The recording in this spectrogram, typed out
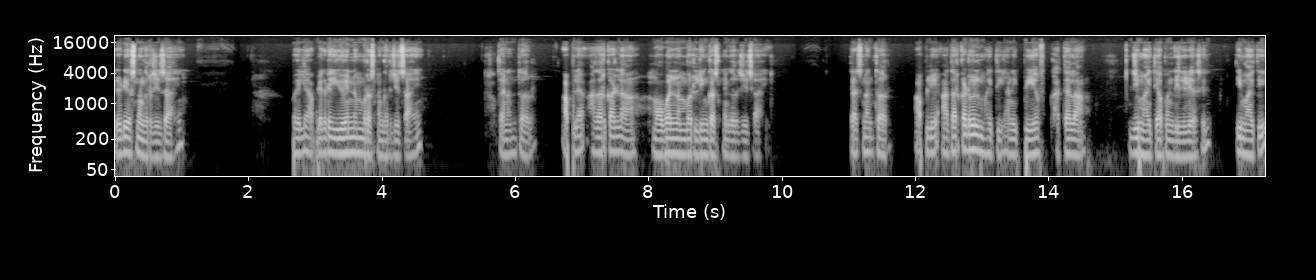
रेडी असणं गरजेचं आहे. पहिले आपल्याकडे यू एन नंबर असणं गरजेचं आहे. त्यानंतर आपल्या आधार कार्डला मोबाईल नंबर लिंक असणे गरजेचे आहे. त्याचनंतर आपली आधार कार्डवरील माहिती आणि पी एफ खात्याला जी माहिती आपण दिलेली असेल ती माहिती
